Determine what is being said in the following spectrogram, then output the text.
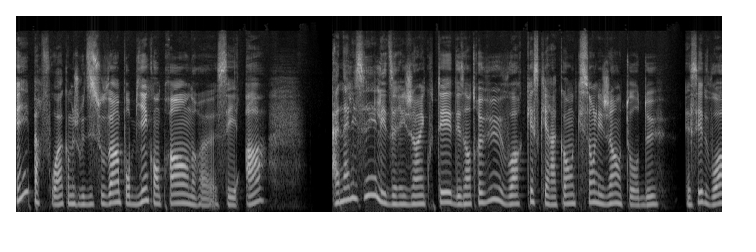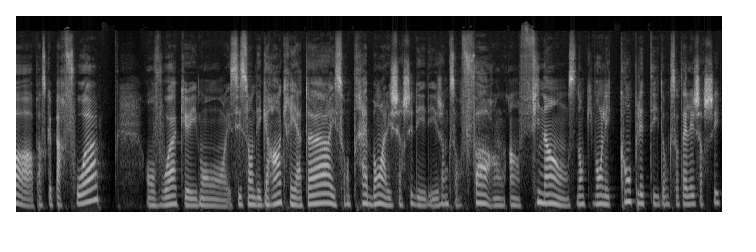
Et parfois, comme je vous dis souvent, pour bien comprendre euh, ces A, analysez les dirigeants, écoutez des entrevues, voir qu'est-ce qu'ils racontent, qui sont les gens autour d'eux. Essayez de voir, parce que parfois, On voit qu'ils vont, s'ils sont des grands créateurs, ils sont très bons à aller chercher des, gens qui sont forts en, finance. Donc, ils vont les compléter. Donc, ils sont allés chercher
